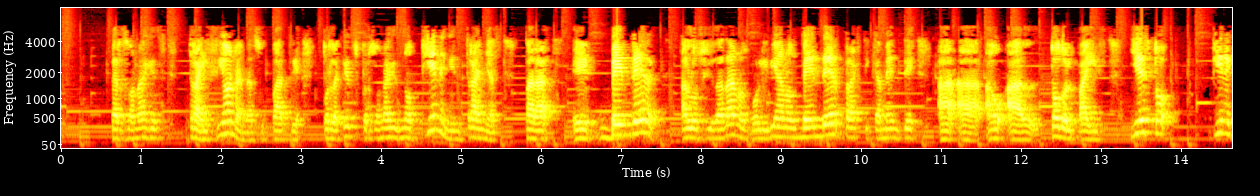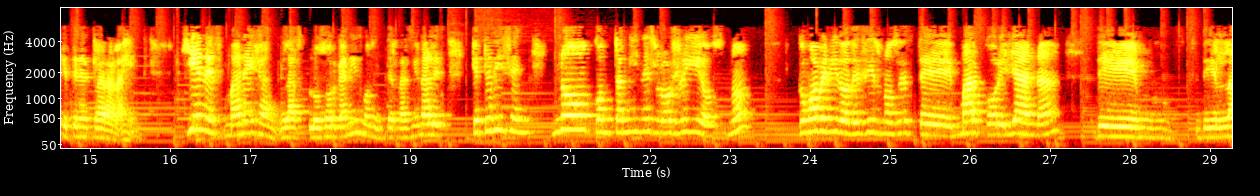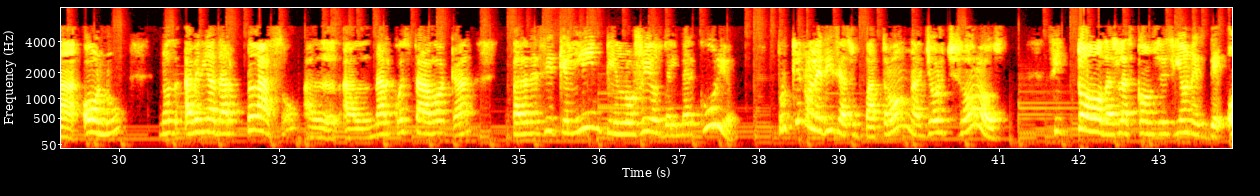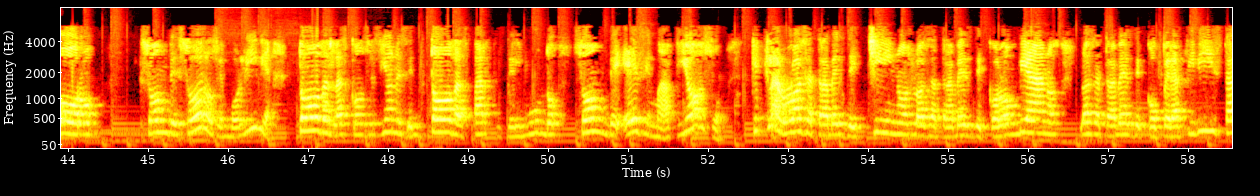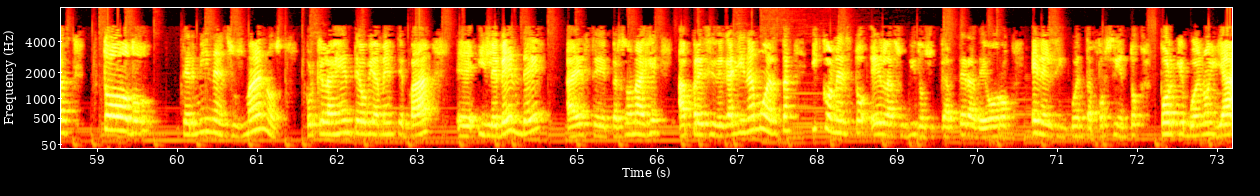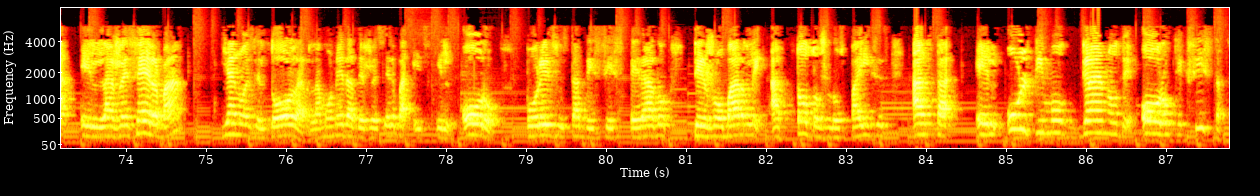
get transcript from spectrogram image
personajes traicionan a su patria, por la que estos personajes no tienen entrañas para eh, vender a los ciudadanos bolivianos, vender prácticamente a, a todo el país. Y esto tiene que tener clara la gente quienes manejan los organismos internacionales que te dicen no contamines los ríos, ¿no? Como ha venido a decirnos este Marco Orellana de, de la ONU, nos ha venido a dar plazo al, al narcoestado acá para decir que limpien los ríos del mercurio. ¿Por qué no le dice a su patrón, a George Soros, si todas las concesiones de oro son tesoros en Bolivia. Todas las concesiones en todas partes del mundo son de ese mafioso, que claro, lo hace a través de chinos, lo hace a través de colombianos, lo hace a través de cooperativistas, todo termina en sus manos. Porque la gente obviamente va eh, y le vende a este personaje a precio de gallina muerta y con esto él ha subido su cartera de oro en el 50% porque bueno ya la reserva ya no es el dólar, la moneda de reserva es el oro. Por eso está desesperado de robarle a todos los países hasta el último grano de oro que exista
